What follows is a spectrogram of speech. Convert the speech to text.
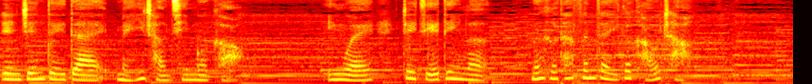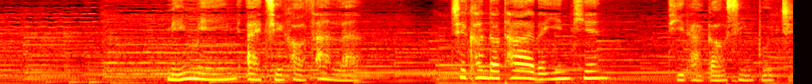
认真对待每一场期末考，因为这决定了能和他分在一个考场。明明爱情好灿烂，却看到他爱的阴天，替他高兴不止。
